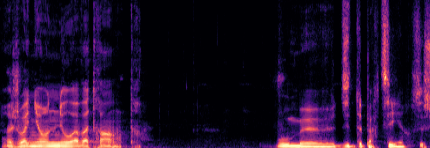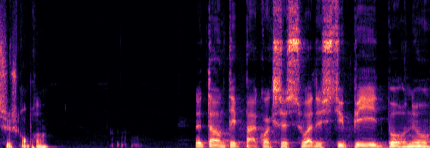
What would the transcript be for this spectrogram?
Rejoignons-nous à votre antre. Vous me dites de partir, c'est ce que je comprends. Ne tentez pas quoi que ce soit de stupide pour nous.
